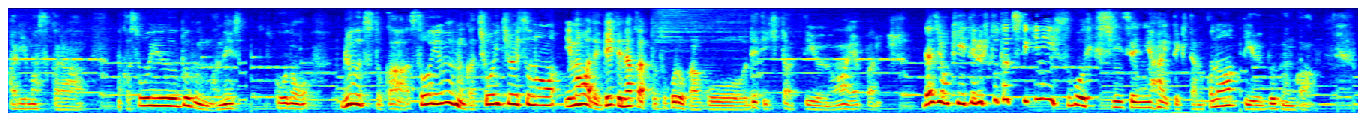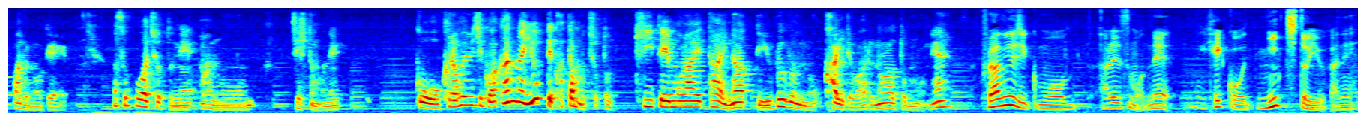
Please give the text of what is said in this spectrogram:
ありますから、なんかそういう部分はね、このルーツとか、そういう部分がちょいちょいその今まで出てなかったところがこう出てきたっていうのは、やっぱりラジオを聴いてる人たち的にすごい新鮮に入ってきたのかなっていう部分があるので、まあそこはちょっとね、あのぜひともね、こうクラブミュージックわかんないよって方もちょっと聞いてもらいたいなっていう部分の回ではあるなと思うね。クラブミュージックもあれですもんね結構ニッチというかね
